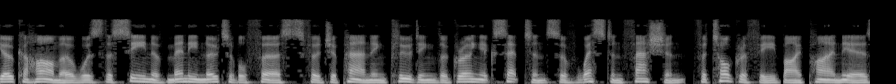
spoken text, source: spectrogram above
Yokohama was the scene of many notable firsts for Japan including the growing acceptance of Western fashion, photography by pioneers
